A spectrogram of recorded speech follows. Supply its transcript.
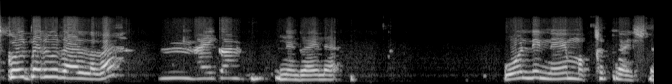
School పేరు కూడా రాయాలి కదా ఐకాన్ నేను రాయలే. ఓన్లీ నేమ్ ఒక్కటి రాసిన.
